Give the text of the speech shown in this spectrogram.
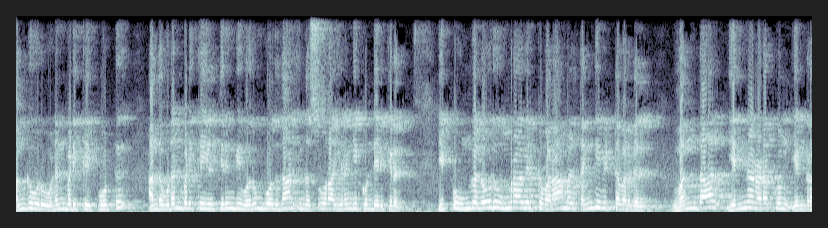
அங்கு ஒரு உடன்படிக்கை போட்டு அந்த உடன்படிக்கையில் திரும்பி வரும்போதுதான் இந்த சூறா இறங்கிக் கொண்டிருக்கிறது. இப்போ உங்களோடு உம்ராவிற்கு வராமல் தங்கிவிட்டவர்கள் வந்தால் என்ன நடக்கும் என்ற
